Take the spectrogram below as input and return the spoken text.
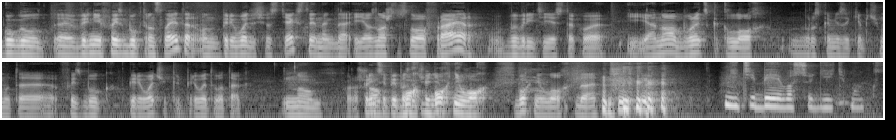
Google, э, вернее, Facebook Translator, он переводит сейчас тексты иногда, и я узнал, что слово фраер в иврите есть такое, и оно обводится как лох в русском языке. Почему-то Facebook переводчик переводит его так. Ну, хорошо. В принципе, по бог, значению- бог не лох. Бог не лох, да. Не тебе его судить, Макс.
